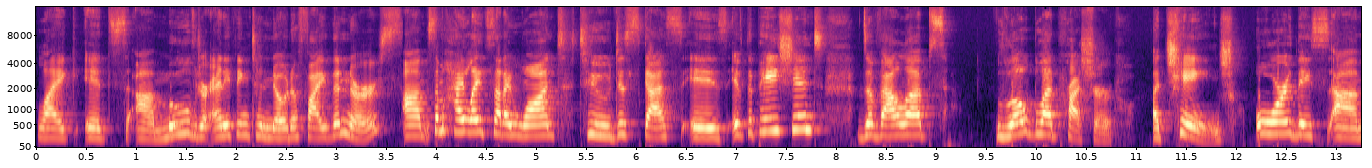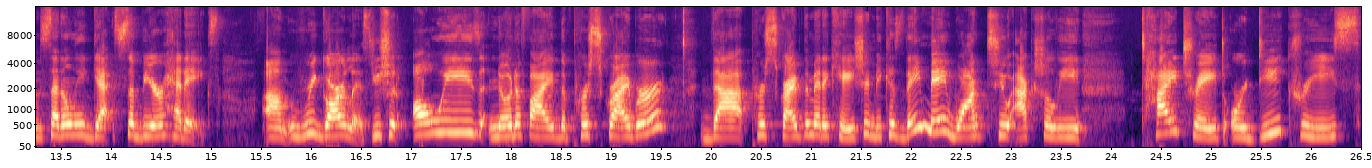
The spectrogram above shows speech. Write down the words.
like it's um, moved or anything to notify the nurse. Um, some highlights that I want to discuss is if the patient develops low blood pressure, a change, or they um, suddenly get severe headaches. Um, regardless, you should always notify the prescriber that prescribed the medication because they may want to actually titrate or decrease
